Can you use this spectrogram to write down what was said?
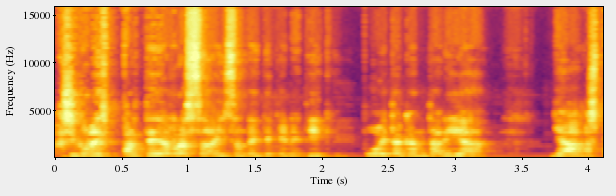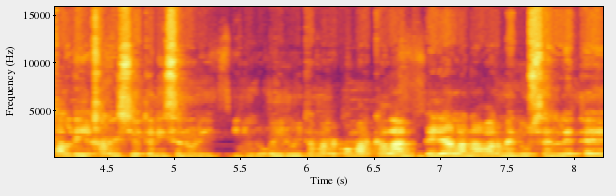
hasiko naiz parte erraza izan daitekenetik. Poeta kantaria, ja, aspaldi jarri zioten izen hori, iruro behiru itamarreko marka dan, bere ala nabarmendu zen lete,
